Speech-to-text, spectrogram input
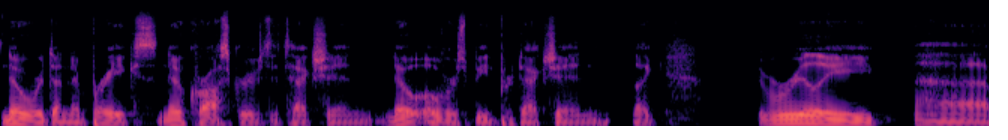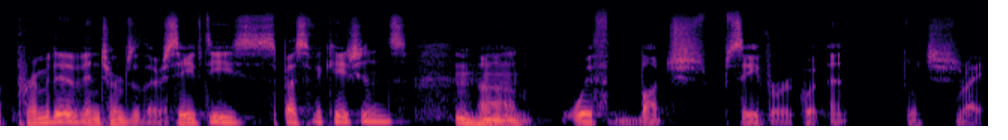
no redundant brakes, no cross groove detection, no overspeed protection, like really uh, primitive in terms of their safety specifications, Mhm. um, with much safer equipment, which right.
